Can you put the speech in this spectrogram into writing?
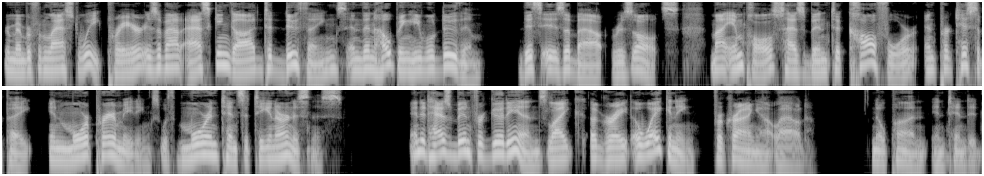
Remember from last week, prayer is about asking God to do things and then hoping He will do them. This is about results. My impulse has been to call for and participate in more prayer meetings with more intensity and earnestness. And it has been for good ends, like a great awakening for crying out loud. No pun intended.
